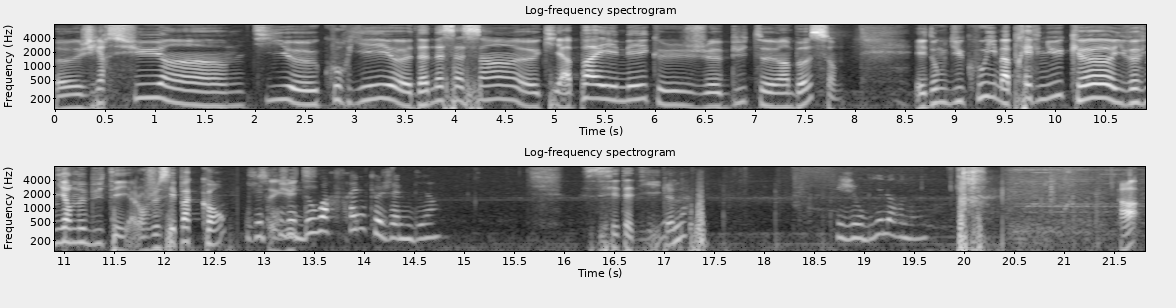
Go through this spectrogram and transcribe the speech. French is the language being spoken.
Euh, J'ai reçu un petit euh, courrier euh, d'un assassin euh, qui a pas aimé que je bute euh, un boss. Et donc du coup il m'a prévenu qu'il veut venir me buter. Alors je sais pas quand, J'ai trouvé deux. Warframes que j'aime bien. c'est-à-dire... J'ai oublié leur nom. Ah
